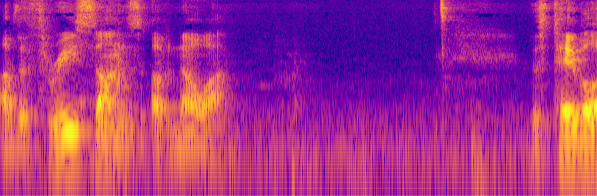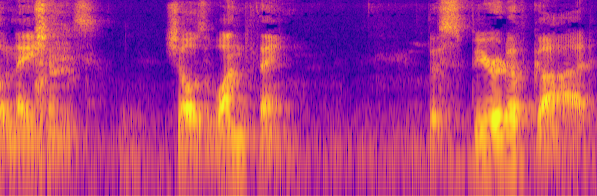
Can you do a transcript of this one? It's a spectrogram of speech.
of the three sons of Noah. This table of nations shows one thing the Spirit of God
